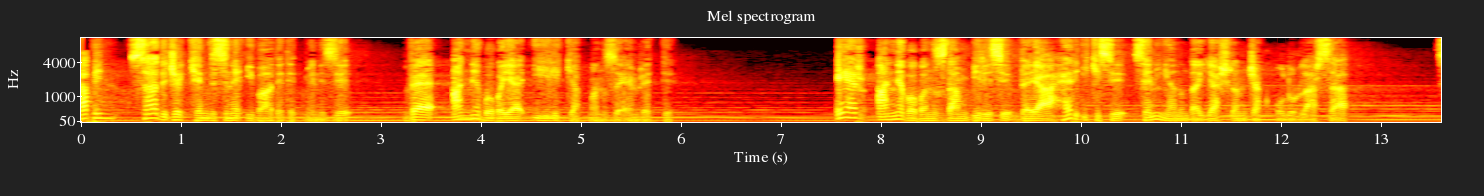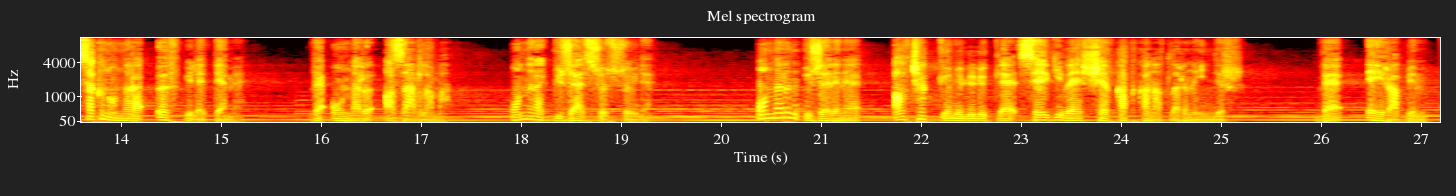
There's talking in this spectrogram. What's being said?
Rabbin sadece kendisine ibadet etmenizi ve anne babaya iyilik yapmanızı emretti. Eğer anne babanızdan birisi veya her ikisi senin yanında yaşlanacak olurlarsa, sakın onlara öf bile deme ve onları azarlama. Onlara güzel söz söyle. Onların üzerine alçak gönüllülükle sevgi ve şefkat kanatlarını indir. Ve ey Rabbim,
